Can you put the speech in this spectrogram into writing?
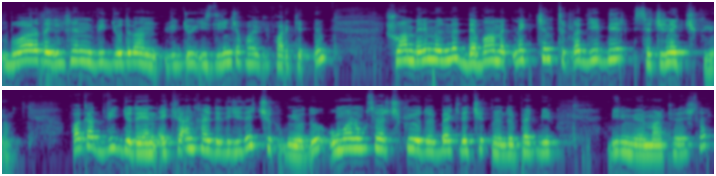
Bu arada geçen videoda ben videoyu izleyince fark, fark ettim. Şu an benim önümde devam etmek için tıkla diye bir seçenek çıkıyor. Fakat videoda yani ekran kaydedicide çıkmıyordu. Umarım bu sefer çıkıyordur. Belki de çıkmıyordur. Pek bir bilmiyorum arkadaşlar.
